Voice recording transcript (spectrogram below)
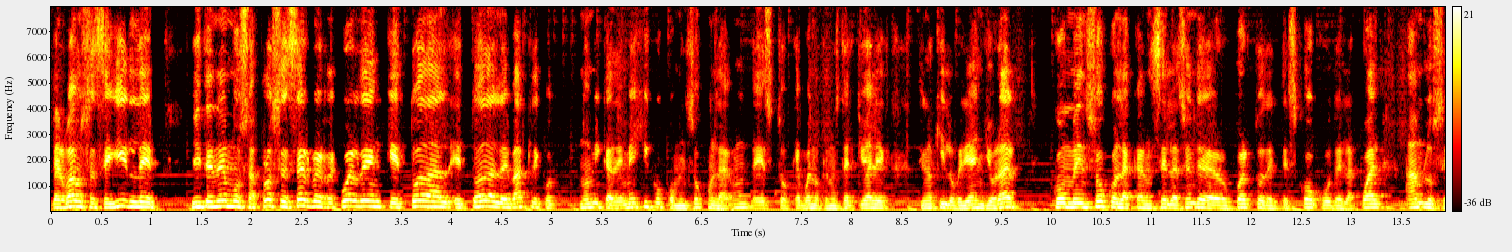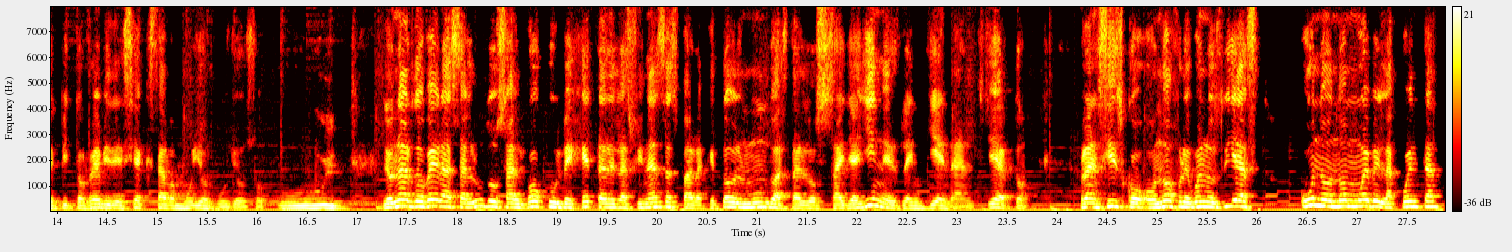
Pero vamos a seguirle y tenemos a Process Server. Recuerden que toda, eh, toda la debacle económica de México comenzó con la, esto, que bueno que no está el tío Alex, sino aquí lo verían llorar. Comenzó con la cancelación del aeropuerto de Texcoco, de la cual AMLO y decía que estaba muy orgulloso. Uy. Leonardo Vera, saludos al Goku y Vegeta de las finanzas para que todo el mundo, hasta los Saiyajines, le entiendan, ¿cierto? Francisco Onofre, buenos días. Uno no mueve la cuenta,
